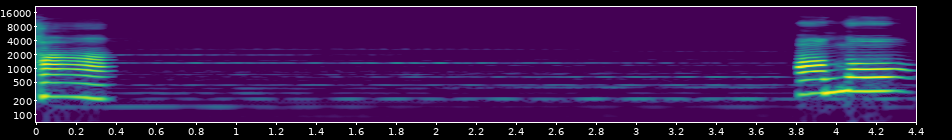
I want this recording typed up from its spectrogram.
はあの、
